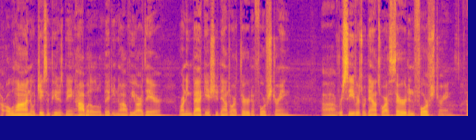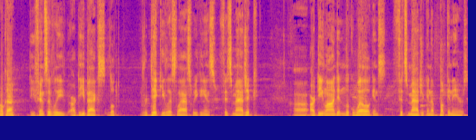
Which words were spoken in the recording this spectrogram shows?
Our O line with Jason Peters being hobbled a little bit. You know how we are there. Running back issue down to our third and fourth string. Uh, receivers were down to our third and fourth string. Okay. Defensively, our D backs looked ridiculous last week against Fitzmagic. Uh, our D line didn't look well against Fitzmagic and the Buccaneers,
